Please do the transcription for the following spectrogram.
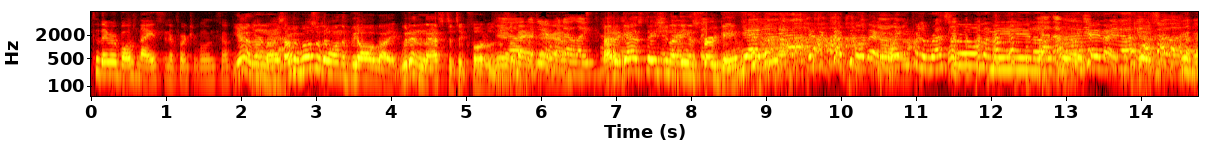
So they were both nice and approachable and stuff. Yeah, they're nice. I mean, we also don't want to be all like we didn't ask to take photos and Yeah, stuff. Yeah, okay, we didn't yeah. want to like. At a gas station, I think it's fair game. Yeah, yeah. It's acceptable there. Yeah. Waiting for the restroom. I mean, Yeah, that uh, was Okay, then. different. Yeah.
